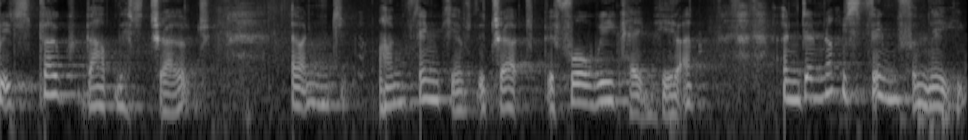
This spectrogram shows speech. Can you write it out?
we spoke about this church, and I'm thinking of the church before we came here. And a nice thing for me,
